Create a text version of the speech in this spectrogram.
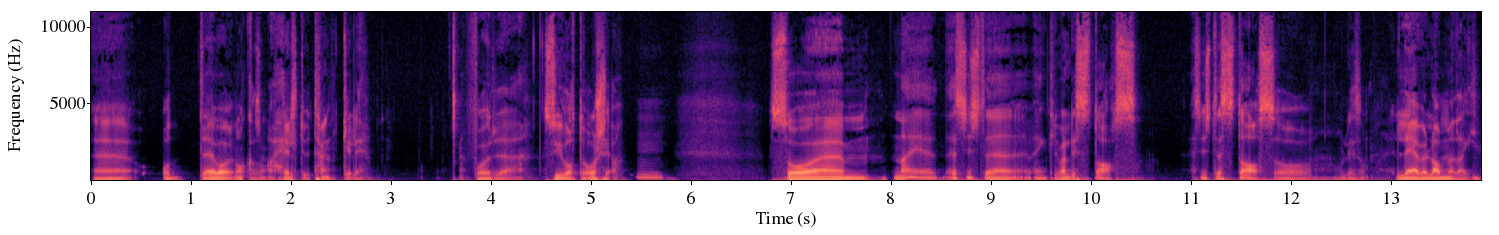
Eh, og det var jo noe som var helt utenkelig for eh, syv-åtte år siden. Så eh, nei, jeg, jeg syns det er egentlig veldig stas. Jeg syns det er stas å, å liksom leve sammen med deg,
